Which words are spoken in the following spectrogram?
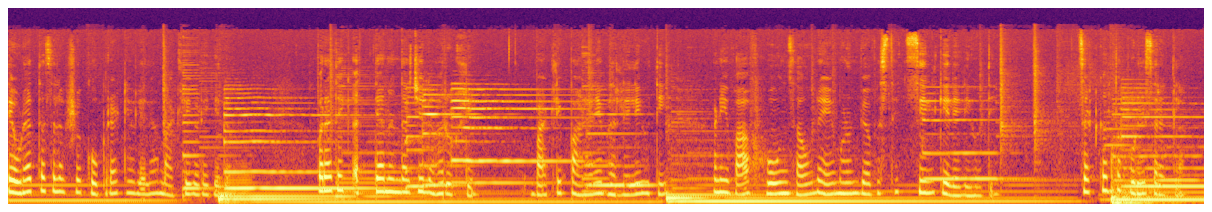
तेवढ्यात त्याचं लक्ष कोपऱ्यात ठेवलेल्या बाटलीकडे गेलं. परत एक अत्यानंदाची लहर उठली. बाटली पाण्याने भरलेली होती आणि वाफ होऊन जाऊ नये म्हणून व्यवस्थित सील केलेली होती. चटकन तो पुढे सरकला.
